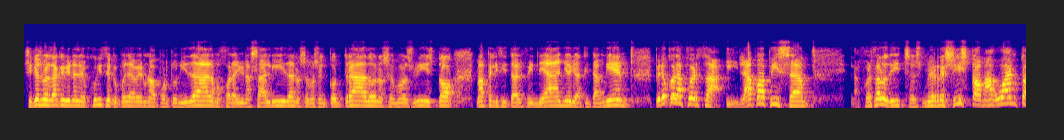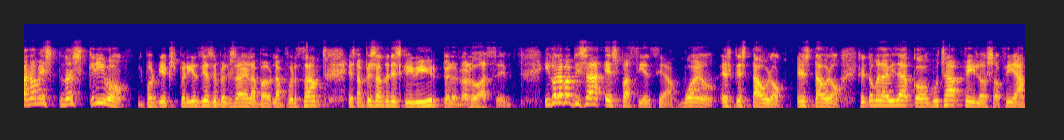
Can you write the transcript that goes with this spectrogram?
sí que es verdad que viene del juicio, que puede haber una oportunidad, a lo mejor hay una salida, nos hemos encontrado, nos hemos visto, me ha felicitado el fin de año, y a ti también. Pero con la fuerza y la papisa, la fuerza lo dicho, es me resisto, me aguanto, no, me, no escribo. Por mi experiencia siempre que sale la, la, fuerza, están pensando en escribir, pero no lo hacen. Y con la papisa es paciencia. Bueno, es que es Tauro, es Tauro. Se toma la vida con mucha filosofía.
